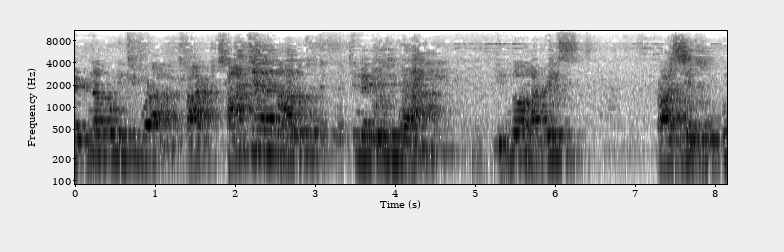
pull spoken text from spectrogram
పెట్టినప్పటి నుంచి కూడా స్టార్ట్ స్టార్ట్ చేయాలని ఆలోచన వచ్చిన దగ్గర నుంచి కూడా ఎన్నో హర్డిల్స్ క్రాస్ చేసుకుంటూ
